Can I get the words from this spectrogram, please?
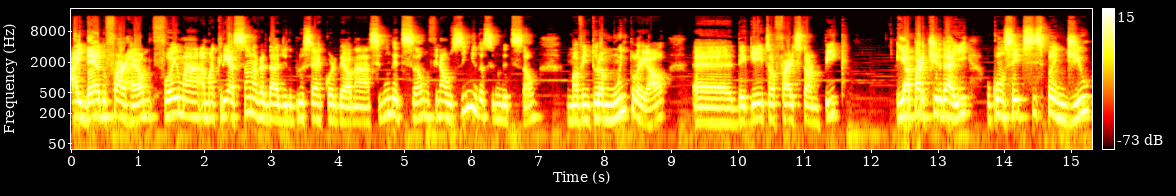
a ideia do Far Helm. Foi uma, uma criação, na verdade, do Bruce R. Cordell na segunda edição, no finalzinho da segunda edição, uma aventura muito legal, é, The Gates of Firestorm Peak. E a partir daí, o conceito se expandiu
